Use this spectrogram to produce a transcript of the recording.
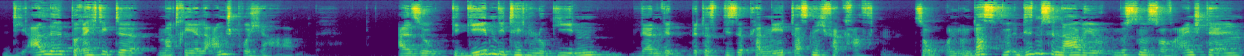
die alle berechtigte materielle Ansprüche haben. Also gegeben die Technologien werden wir, wird das, dieser Planet das nicht verkraften. So, und, und das, in diesem Szenario müssen wir uns darauf einstellen,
